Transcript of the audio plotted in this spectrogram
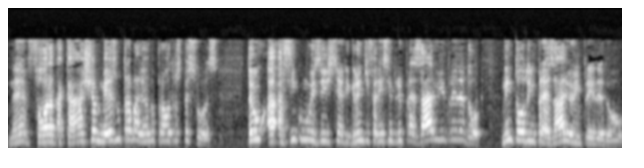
né, fora da caixa, mesmo trabalhando para outras pessoas. Então, assim como existe a grande diferença entre o empresário e o empreendedor, nem todo empresário é empreendedor.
